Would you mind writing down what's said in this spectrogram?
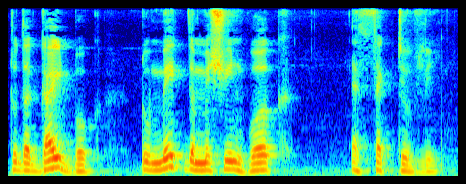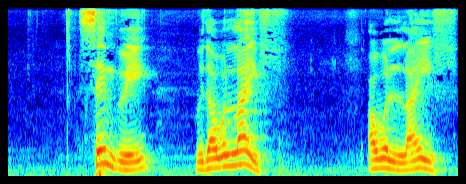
to the guidebook to make the machine work effectively. Same way with our life. Our life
